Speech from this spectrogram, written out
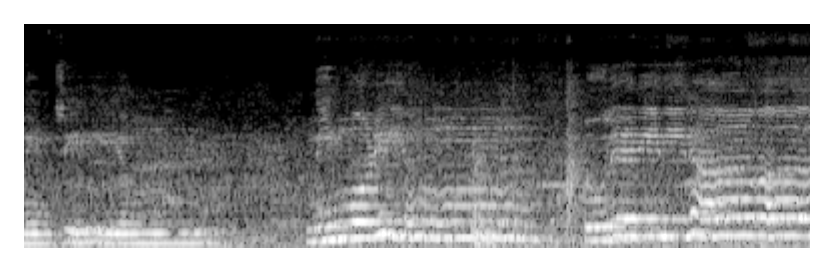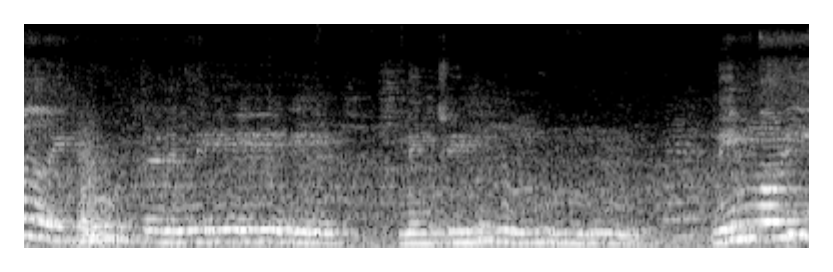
നിൻ ചിരിയും നിൻമൊഴിയും പുലരി നിൻമൊഴിയും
